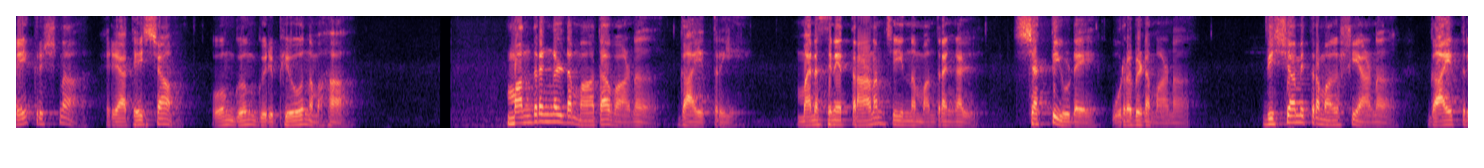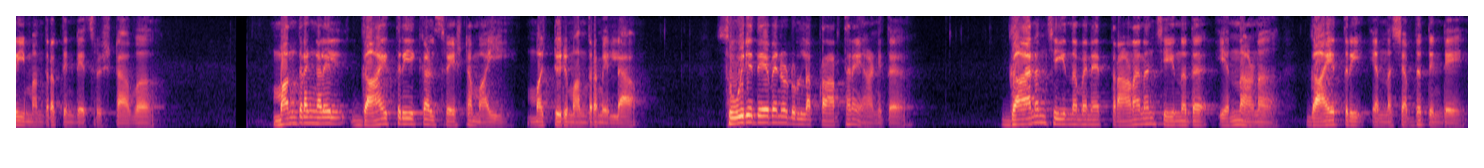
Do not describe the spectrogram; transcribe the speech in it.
ഹരേ കൃഷ്ണ രാധേശ്യാം ഓം ഗും ഗുരുഭ്യോ നമ. മന്ത്രങ്ങളുടെ മാതാവാണ് ഗായത്രി. മനസ്സിനെ ത്രാണം ചെയ്യുന്ന മന്ത്രങ്ങൾ ശക്തിയുടെ ഉറവിടമാണ്. വിശ്വാമിത്ര മഹർഷിയാണ് ഗായത്രി മന്ത്രത്തിന്റെ സൃഷ്ടാവ്. മന്ത്രങ്ങളിൽ ഗായത്രിയേക്കാൾ ശ്രേഷ്ഠമായി മറ്റൊരു മന്ത്രമില്ല. സൂര്യദേവനോടുള്ള പ്രാർത്ഥനയാണിത്. ഗാനം ചെയ്യുന്നവനെ ത്രാണനം ചെയ്യുന്നത് എന്നാണ് ഗായത്രി എന്ന ശബ്ദത്തിന്റെ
